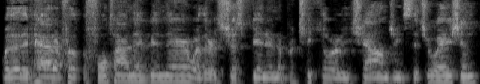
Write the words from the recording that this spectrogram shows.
whether they've had it for the full time they've been there, whether it's just been in a particularly challenging situation,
